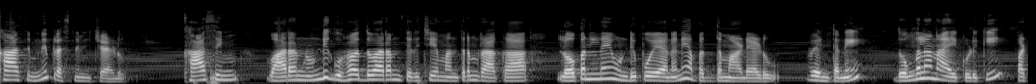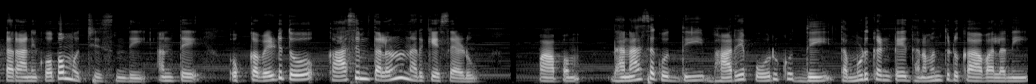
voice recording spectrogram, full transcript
ఖాసింని ప్రశ్నించాడు. ఖాసిం వారం నుండి గుహద్వారం తెరిచే మంత్రం రాక లోపలనే ఉండిపోయానని అబద్ధమాడాడు. వెంటనే దొంగల నాయకుడికి పట్టరాని కోపం వచ్చేసింది. అంతే ఒక్క వేటుతో కాసిం తలను నరికేశాడు. పాపం ధనాశ కొద్దీ భార్య పోరు కొద్దీ తమ్ముడు కంటే ధనవంతుడు కావాలని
